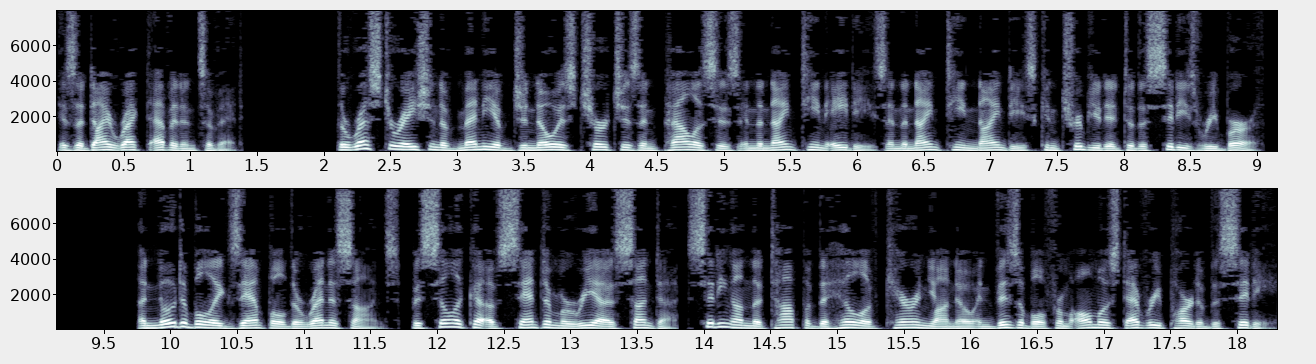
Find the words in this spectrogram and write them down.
is a direct evidence of it. The restoration of many of Genoa's churches and palaces in the 1980s and the 1990s contributed to the city's rebirth. A notable example the Renaissance, Basilica of Santa Maria Assunta, sitting on the top of the hill of Carignano and visible from almost every part of the city.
